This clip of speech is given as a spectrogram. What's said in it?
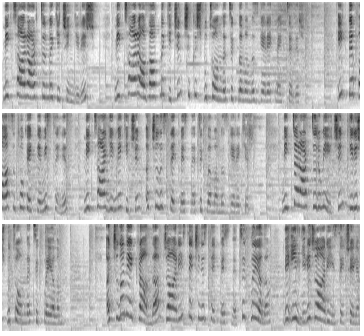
miktarı arttırmak için giriş, miktarı azaltmak için çıkış butonuna tıklamamız gerekmektedir. İlk defa stok eklemişseniz miktar girmek için açılış sekmesine tıklamamız gerekir. Miktar arttırımı için giriş butonuna tıklayalım. Açılan ekranda cari seçiniz sekmesine tıklayalım ve ilgili cariyi seçelim.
